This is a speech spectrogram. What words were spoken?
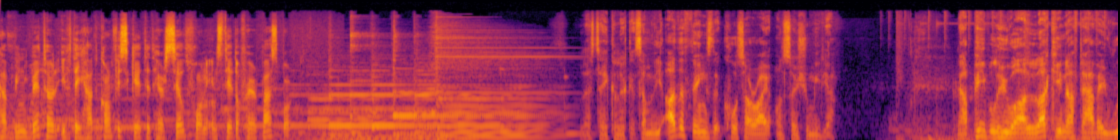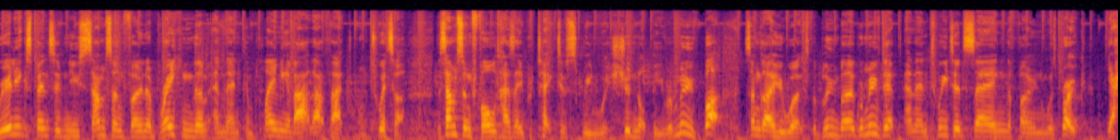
Have been better if they had confiscated her cell phone instead of her passport. Let's take a look at some of the other things that caught our eye on social media. Now, people who are lucky enough to have a really expensive new Samsung phone are breaking them and then complaining about that fact on Twitter. The Samsung Fold has a protective screen which should not be removed, but some guy who works for Bloomberg removed it and then tweeted saying the phone was broke. Yeah,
